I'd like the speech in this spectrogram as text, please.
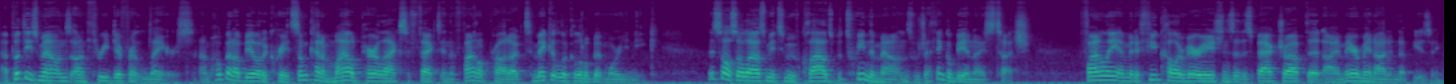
I put these mountains on three different layers. I'm hoping I'll be able to create some kind of mild parallax effect in the final product to make it look a little bit more unique. This also allows me to move clouds between the mountains, which I think will be a nice touch. Finally, I made a few color variations of this backdrop that I may or may not end up using.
